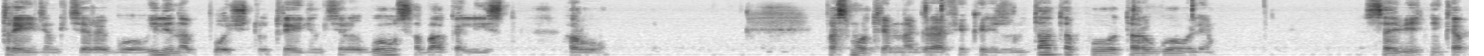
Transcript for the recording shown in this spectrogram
trading-go или на почту trading-go собака-лист.ру. Посмотрим на график результата по торговле советника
